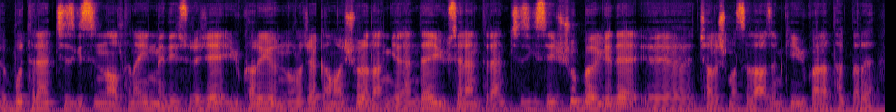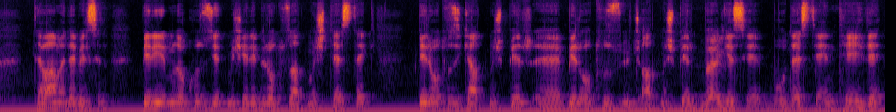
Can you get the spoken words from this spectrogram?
E, Bu trend çizgisinin altına inmediği sürece yukarı yönlü olacak ama şuradan gelen de yükselen trend çizgisi şu bölgede e, çalışması lazım ki yukarı atakları devam edebilsin. 1.29 77 1.30 60 destek 1.32 61 e, 1.33 61 bölgesi bu desteğin teyidi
